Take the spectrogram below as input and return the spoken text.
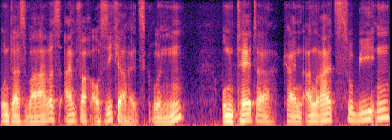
Und das war es einfach aus Sicherheitsgründen, um Täter keinen Anreiz zu bieten.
